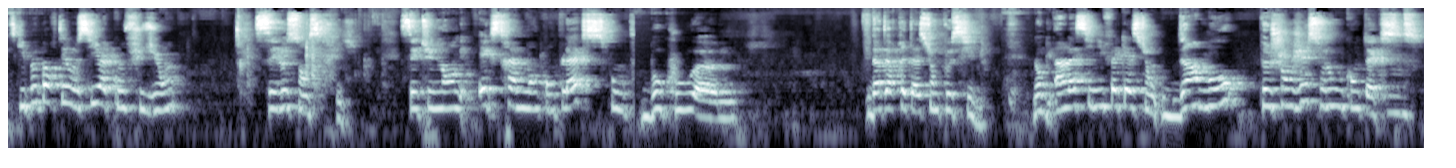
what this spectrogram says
Ce qui peut porter aussi à confusion, c'est le sanskrit. C'est une langue extrêmement complexe, beaucoup euh, d'interprétations possibles. Donc, la signification d'un mot peut changer selon le contexte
